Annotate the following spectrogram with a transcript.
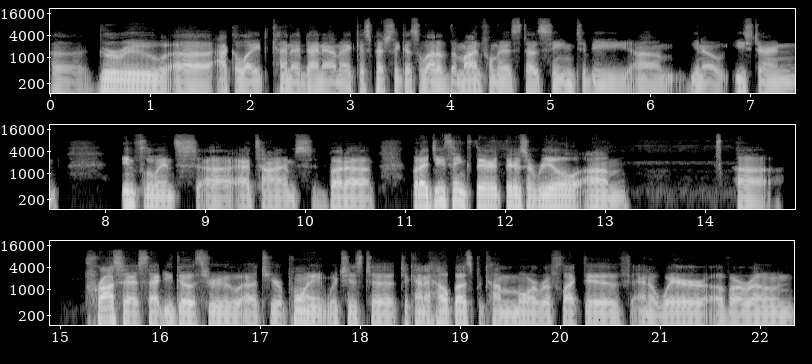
a guru uh, acolyte kind of dynamic, especially because a lot of the mindfulness does seem to be, um, you know, Eastern influence uh, at times. But uh, but I do think there there's a real um, uh, process that you go through uh, to your point which is to to kind of help us become more reflective and aware of our own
